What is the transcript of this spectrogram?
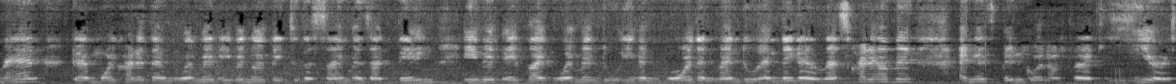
men get more credit than women, even though if they do the same exact thing, even if like women do even more than men do and they get less credit of it, and it's been going on for like years.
